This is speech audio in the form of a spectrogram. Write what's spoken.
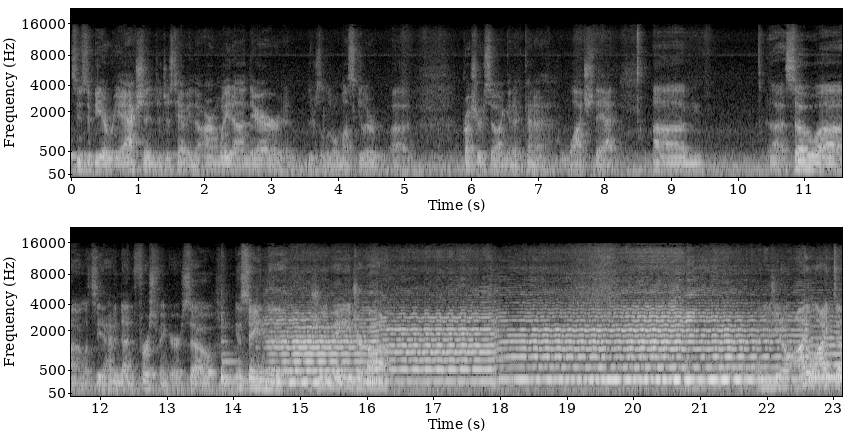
seems to be a reaction to just having the arm weight on there, and there's a little muscular uh, pressure, so I'm going to kind of watch that. Um, uh, so uh, let's see, I haven't done first finger, so I'm going to stay in the G major, uh, And you know, I like to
